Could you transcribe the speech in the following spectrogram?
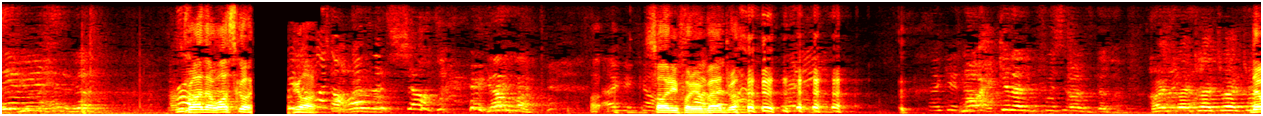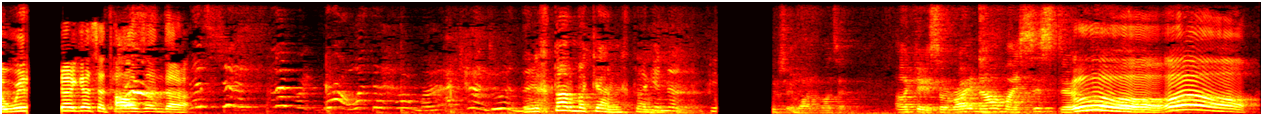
serious? حلو يلا brother what's going You on look like a homeless shelter. يلا okay, sorry for your bad Ready? Okay, مو now. احكي لها اللي بفوز درهم Wait, wait, wait, wait, wait. the winner gets a thousand dirham This shit is slippery. Bro, what the hell, man? I can't do it there. نختار مكان نختار Okay, no, no. One, one second. Okay, so right now my sister oh oh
